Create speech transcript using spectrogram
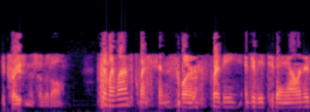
the craziness of it all. So my last question for for the interview today, Alan, is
